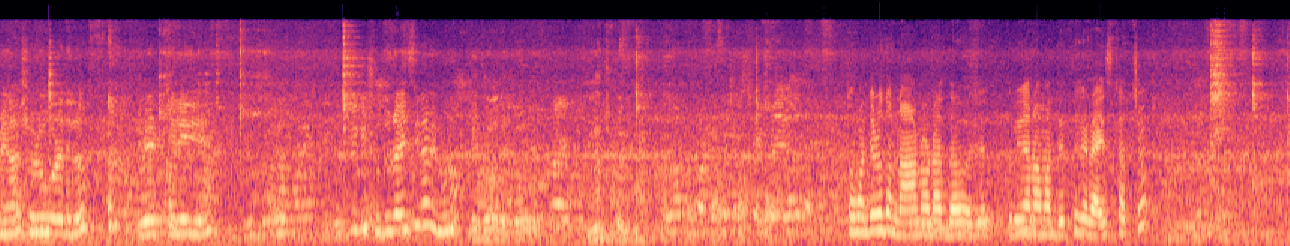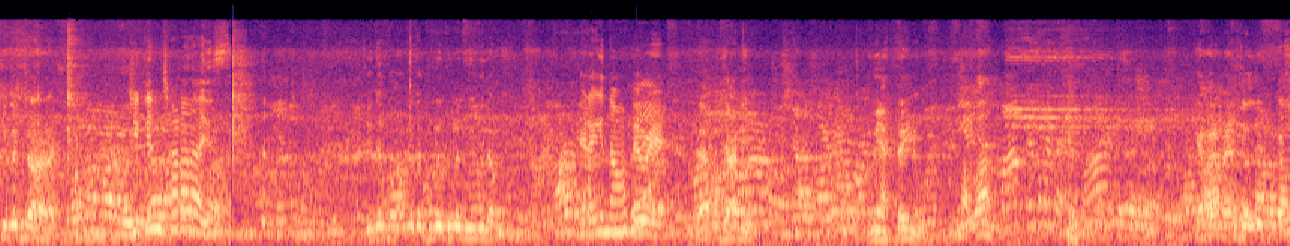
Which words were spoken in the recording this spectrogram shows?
মেঘা শুরু করে দিল। রেড চিলি দিয়ে। তুই কি শুধু রাইসই খাবি তোমার জন্য তো নান অর্ডার দেওয়া হয়েছে। তুমি কেন আমার আমাদের থেকে রাইস খাচ্ছ? চিকেন চার রাইস চিকেন ছাড়া রাইস চিকেন তোমার থেকে তুলে তুলে দিয়ে দিলাম। এটা কিন্তু আমার ফেভারিট হ্যাঁ আমি জানি। আমি একটাই নেব। বাবা। ক্যামেরাম্যান জলদি ফোকাস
